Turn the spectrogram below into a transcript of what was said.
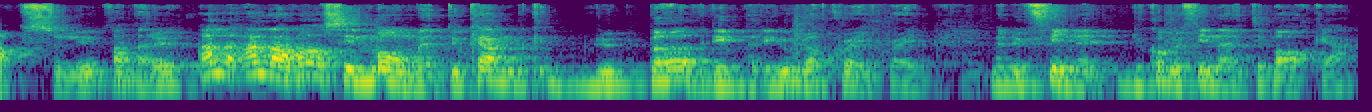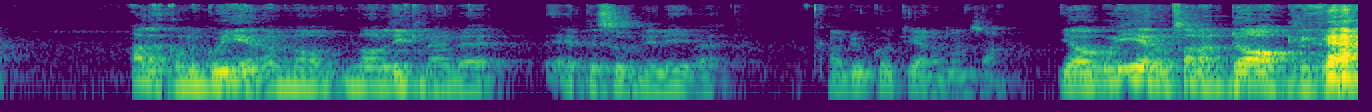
Absolut Fattar inte. du? Alla, alla har sin moment. Du, kan, du, du behöver din period av cray cray. Men du, finner, du kommer finna det tillbaka. Alla kommer gå igenom någon, någon liknande episod i livet. Har du gått igenom en sån? Jag går igenom sådana dagligen.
